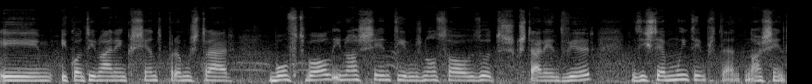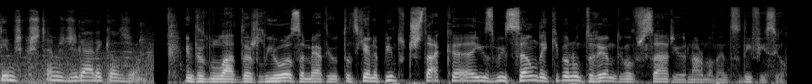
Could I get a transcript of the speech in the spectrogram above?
e, e continuar em crescente para mostrar bom futebol e nós sentirmos não só os outros gostarem de ver, mas isto é muito importante, nós sentirmos que gostamos de jogar aquele jogo. Ainda do lado das Leoas, a médio Tatiana Pinto destaca a exibição da equipa num terreno de um adversário normalmente difícil.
